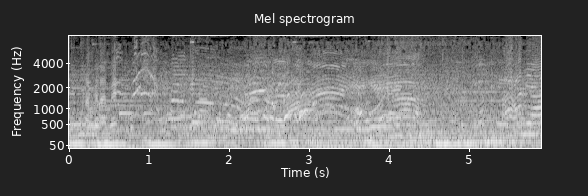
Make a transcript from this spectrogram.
rame-rame. Tahan ya.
